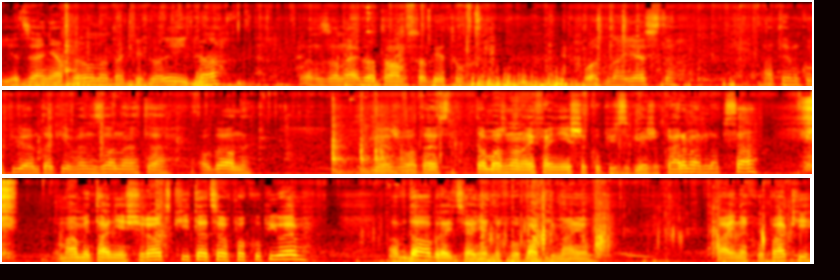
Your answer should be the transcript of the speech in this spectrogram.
jedzenia pełno takiego ryjka wędzonego, to on sobie tu chłodno jest. A tym kupiłem takie wędzone te ogony zgierzu. O, To, jest, to można najfajniejsze kupić w zgierzu. Karma dla psa. Mamy tanie środki, te co pokupiłem. No w dobrej cenie te chłopaki mają. Fajne chłopaki.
